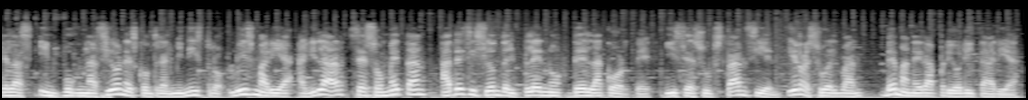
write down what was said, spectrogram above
que las impugnaciones contra el ministro Luis María Aguilar se sometan a decisión del Pleno de la Corte y se substancien y resuelvan de manera prioritaria.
